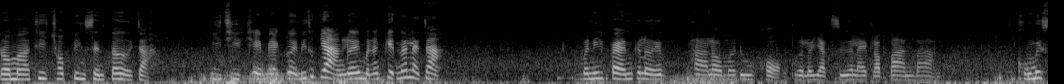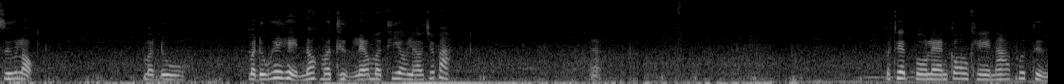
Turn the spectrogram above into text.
เรามาที่ช้อปปิ้งเซ็นเตอร์จ้ะ มี TK Maxx ด้วย มีทุกอย่างเลย เหมือนอังกฤษนั่นแหละจ้ะ วันนี้แฟนก็เลยพาเรามาดูของเผื่อเราอยากซื้ออะไรกลับบ้านบ้าง คงไม่ซื้อหรอก มาดูมาดูให้เห็นเนาะมาถึงแล้วมาเที่ยวแล้วใช่ปะอะประเทศโปแลนด์ก็โอเคนะ พูดถึง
